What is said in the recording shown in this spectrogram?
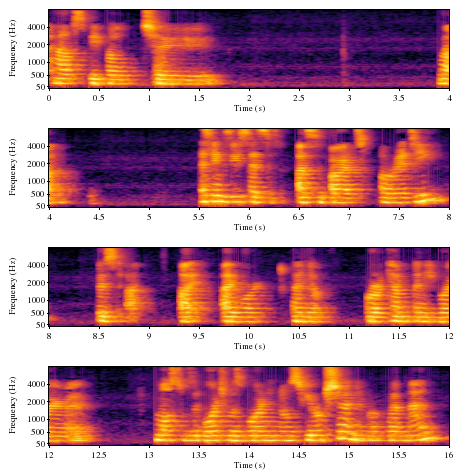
helps people to, well, I think this sets us apart already because I, I, I worked kind of for a company where most of the board was born in North Yorkshire, never were men.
